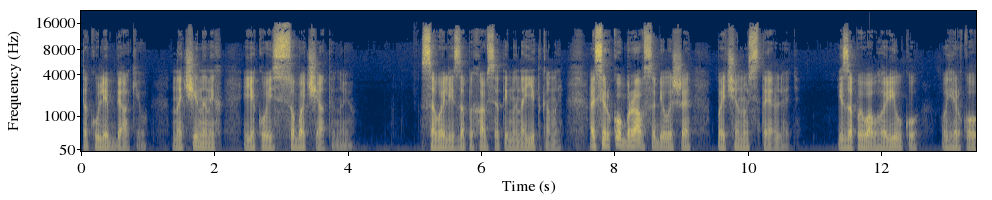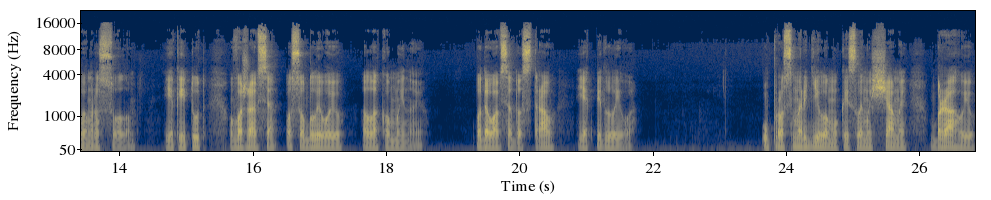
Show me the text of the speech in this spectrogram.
та кулебяків, начинених якоюсь собачатиною. Савелій запихався тими наїдками, а Сірко брав собі лише печену стерлядь і запивав горілку огірковим розсолом, який тут вважався особливою лакоминою, подавався до страв, як підлива. У просмерділому кислими щами, брагою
